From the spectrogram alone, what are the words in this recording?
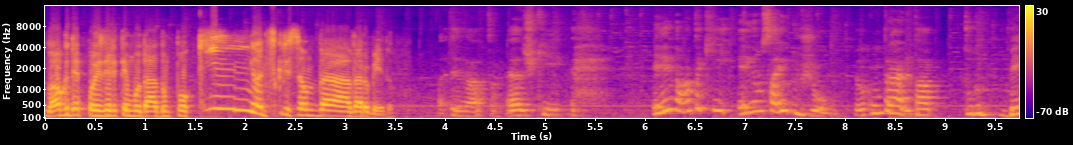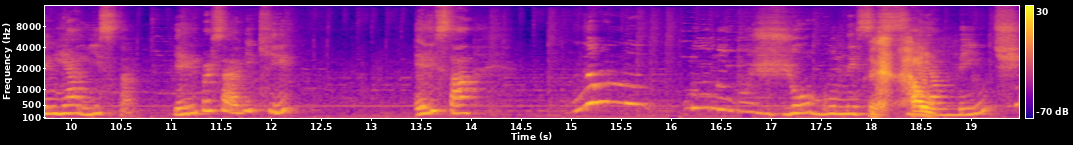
logo depois dele ter mudado um pouquinho a descrição da, da Arubedo. Exato. Eu acho que. Ele nota que ele não saiu do jogo. Pelo contrário, tá tudo bem realista. E aí ele percebe que ele está. Não mundo do jogo necessariamente.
